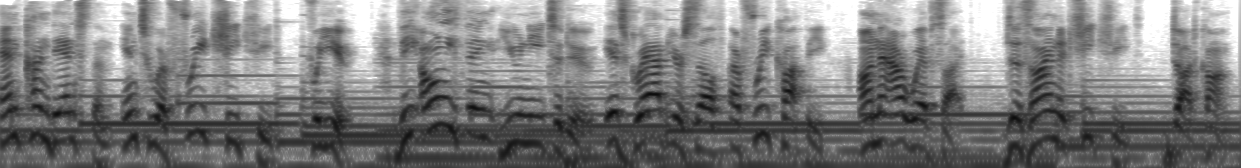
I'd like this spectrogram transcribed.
and condensed them into a free cheat sheet for you. The only thing you need to do is grab yourself a free copy on our website, designercheatsheet.com.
